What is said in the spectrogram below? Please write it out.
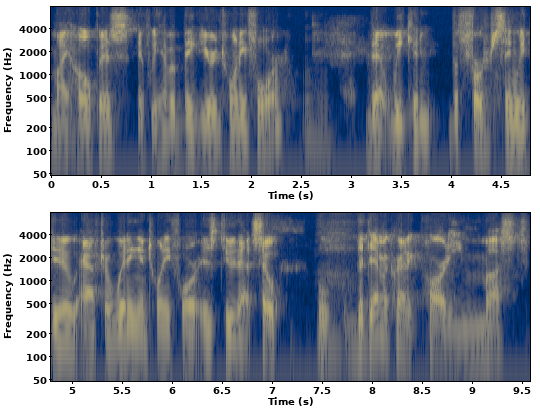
My hope is if we have a big year in 24, mm-hmm. that we can, the first thing we do after winning in 24 is do that. So the Democratic Party must,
